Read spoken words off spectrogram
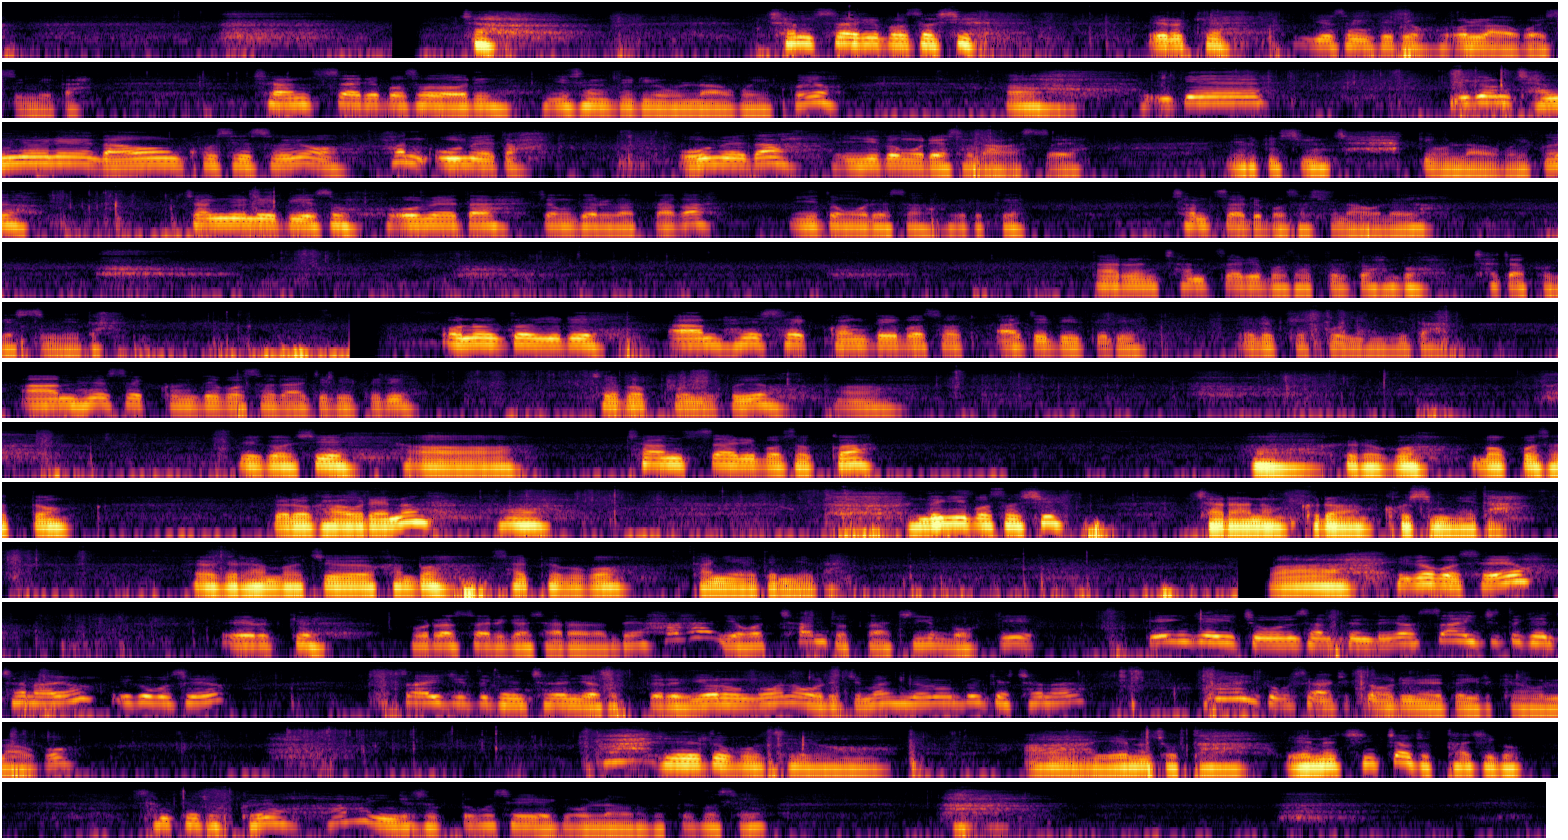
자, 참쌀이 버섯이 이렇게 유생들이 올라오고 있습니다. 참쌀이 버섯 어린 유생들이 올라오고 있고요. 아, 이게 지금 작년에 나온 곳에서요, 한 5m, 5m 이동을 해서 나왔어요. 이렇게 지금 작게 올라오고 있고요. 작년에 비해서 5m 정도를 갖다가 이동을 해서 이렇게 참쌀이 버섯이 나오네요. 다른 참쌀이 버섯들도 한번 찾아보겠습니다. 오늘도 이리 암회색 광대버섯 아제비들이 이렇게 보입니다. 암회색 광대버섯 아제비들이 제법 보이고요. 어, 이것이 어, 참쌀이 버섯과 아, 그리고 먹버섯 등 여러 가을에는 아, 능이버섯이 자라는 그러한 곳입니다. 여기를 한번 쭉 한번 살펴보고 다녀야 됩니다. 와 이거 보세요. 이렇게 보라쌀이가 자라는데 하하 이거 참 좋다. 지금 먹기 굉장히 좋은 상태인데요. 사이즈도 괜찮아요. 이거 보세요. 사이즈도 괜찮은 녀석들을 이런 건 어리지만 이런 건 괜찮아요. 아 이거 보세요. 아직도 어린 애도 이렇게 올라오고 아 얘도 보세요. 아 얘는 좋다. 얘는 진짜 좋다 지금. 상태 좋고요. 아 이 녀석도 보세요. 여기 올라오는 것들 보세요. 아,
